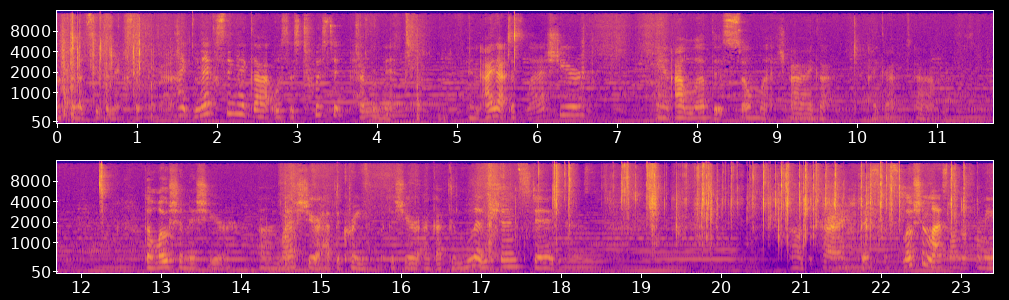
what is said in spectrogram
Okay, let's see the next thing I got. Next thing I got was this Twisted Peppermint. And I got this last year. And I love this so much. I got I got um, the lotion this year. Um, last year I had the cream, but this year I got the lotion instead. I want to try this. Lotion lasts longer for me.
